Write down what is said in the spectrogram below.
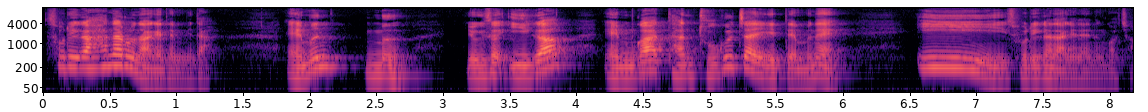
소리가 하나로 나게 됩니다. m은 m 여기서 e가 m과 단 두 글자이기 때문에 이 소리가 나게 되는 거죠.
